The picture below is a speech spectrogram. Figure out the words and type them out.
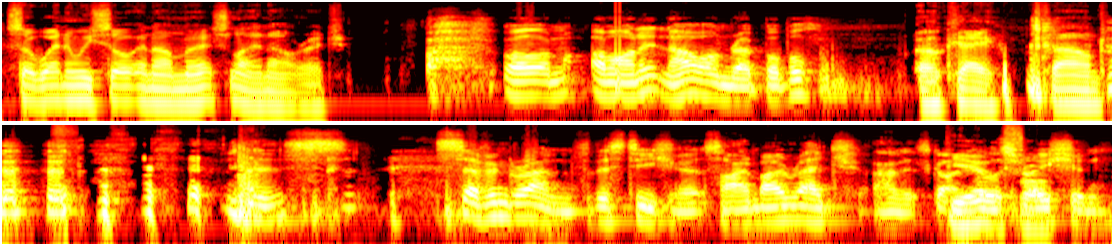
So when are we sorting our merch line out, Reg? Well, I'm I'm on it now on Redbubble. Okay, sound Seven grand for this T-shirt signed by Reg, and it's got an illustration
